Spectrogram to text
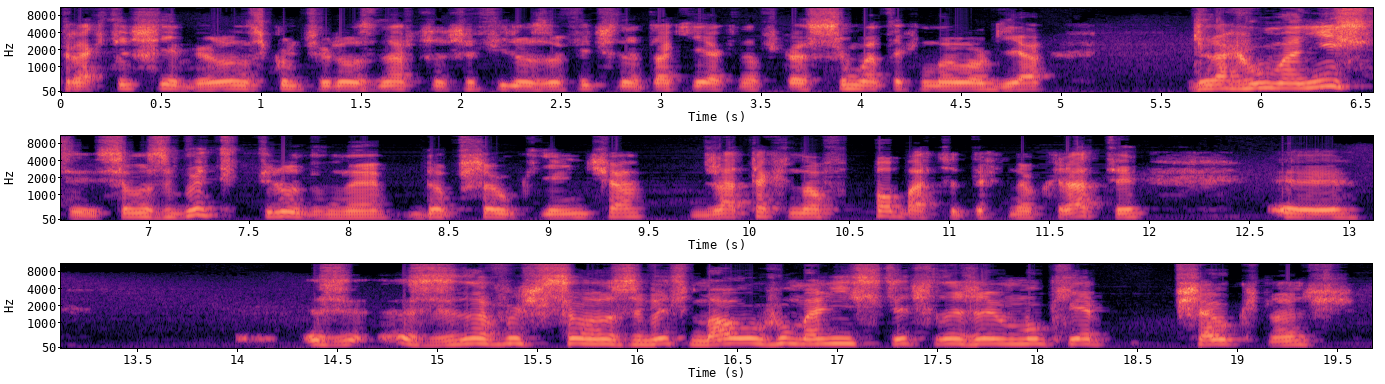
praktycznie biorąc kulturoznawcze czy filozoficzne, takie jak na przykład Suma Technologia, dla humanisty są zbyt trudne do przełknięcia, dla technofoba czy technokraty yy, z, znowuż są zbyt mało humanistyczne, żebym mógł je przełknąć.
